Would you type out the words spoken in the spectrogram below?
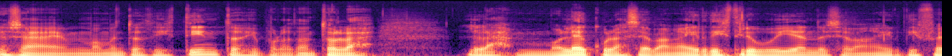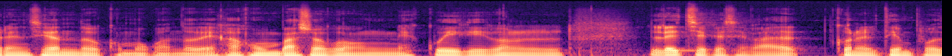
o sea, en momentos distintos y por lo tanto las, las moléculas se van a ir distribuyendo y se van a ir diferenciando como cuando dejas un vaso con Nesquik y con leche que se va con el tiempo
